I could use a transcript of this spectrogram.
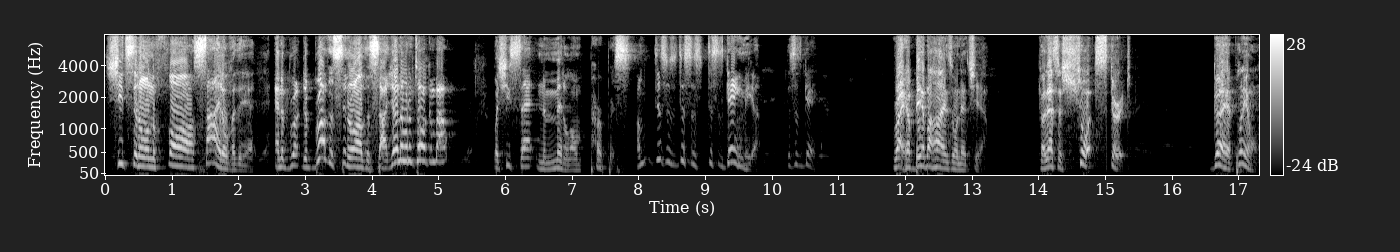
she'd sit on the far side over there, and the, bro- the brother sit on the other side. Y'all know what I'm talking about? But she sat in the middle on purpose. I'm, this is this is this is game here. This is game. Right, her bare behind's on that chair. Cause that's a short skirt. Go ahead, play on.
